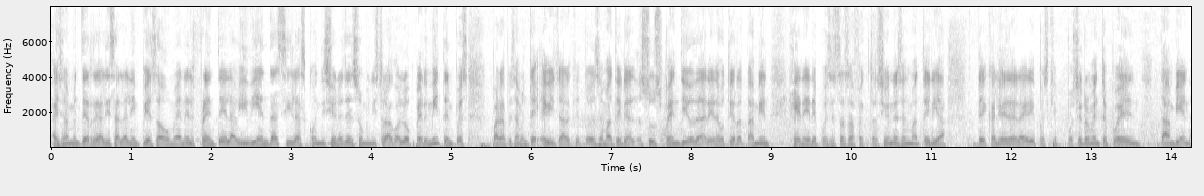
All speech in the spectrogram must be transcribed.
adicionalmente realizar la limpieza húmeda en el frente de la vivienda si las condiciones del suministro de agua lo permiten, pues para precisamente evitar que todo ese material suspendido de arena o tierra también genere pues estas afectaciones en materia de calidad del aire, pues que posteriormente pueden también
